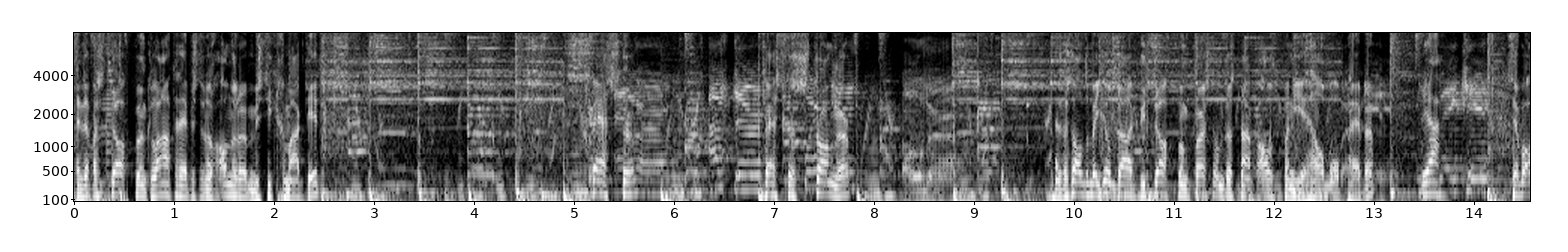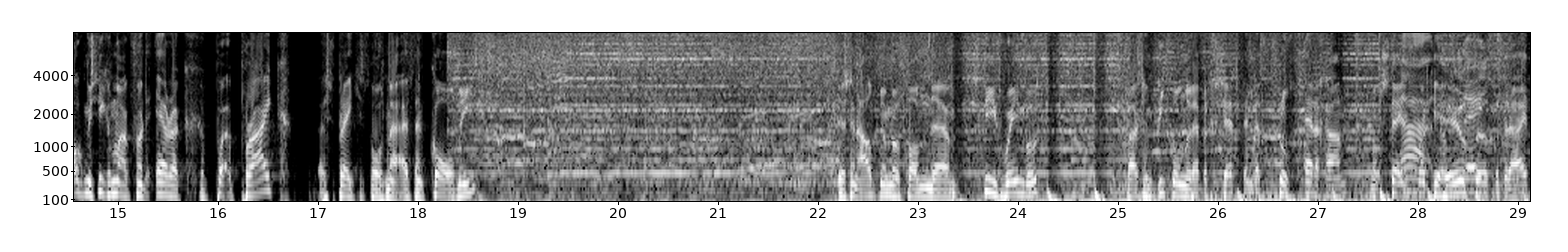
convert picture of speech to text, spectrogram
En dat was Daft Punk. Later hebben ze nog andere muziek gemaakt. Dit. Faster. Faster, Stronger. En het was altijd een beetje onduidelijk wie Daft Punk was. Omdat ze namelijk altijd van die helm op hebben. Ja. Ze hebben ook muziek gemaakt van Eric P- Pryke. Eh, Spreek je het volgens mij uit een Call Me. Dit is een oud nummer van eh, Steve Winwood. Waar ze een beat onder hebben gezet. En dat sloeg erg aan. Nog steeds Ja, wordt hij nog heel steeds. veel gedraaid.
